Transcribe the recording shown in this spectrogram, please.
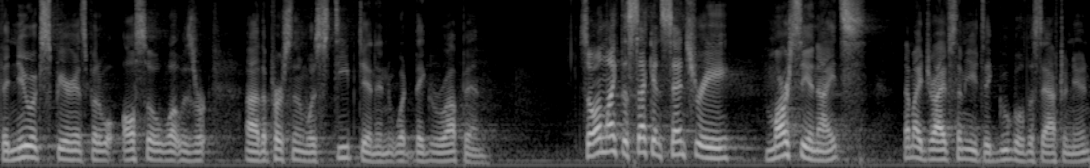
the new experience, but also what was uh, the person was steeped in and what they grew up in. So, unlike the second century Marcionites, that might drive some of you to Google this afternoon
